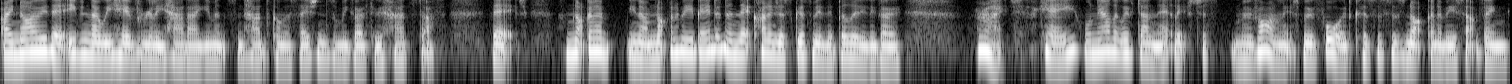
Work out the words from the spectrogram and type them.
I know that even though we have really hard arguments and hard conversations and we go through hard stuff, that I'm not going to, you know, I'm not going to be abandoned. And that kind of just gives me the ability to go, right, okay, well, now that we've done that, let's just move on, let's move forward because this is not going to be something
